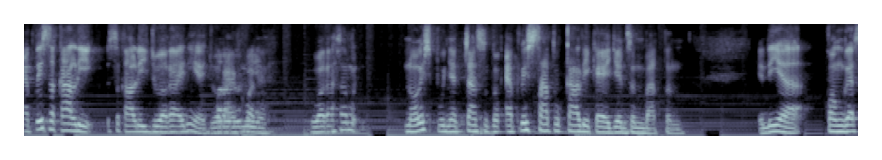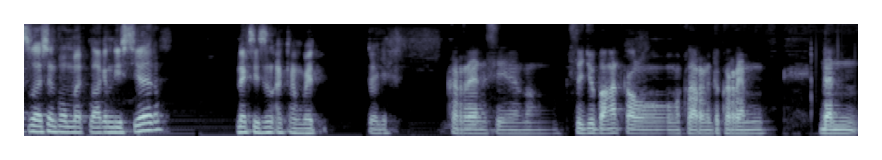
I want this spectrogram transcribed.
At least sekali sekali juara ini ya juara F1 ya. Gua rasa Norris punya chance untuk at least satu kali kayak Jensen Button. Jadi ya congratulations for McLaren this year. Next season akan wait. Itu aja. Keren sih memang. Setuju banget kalau McLaren itu keren dan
